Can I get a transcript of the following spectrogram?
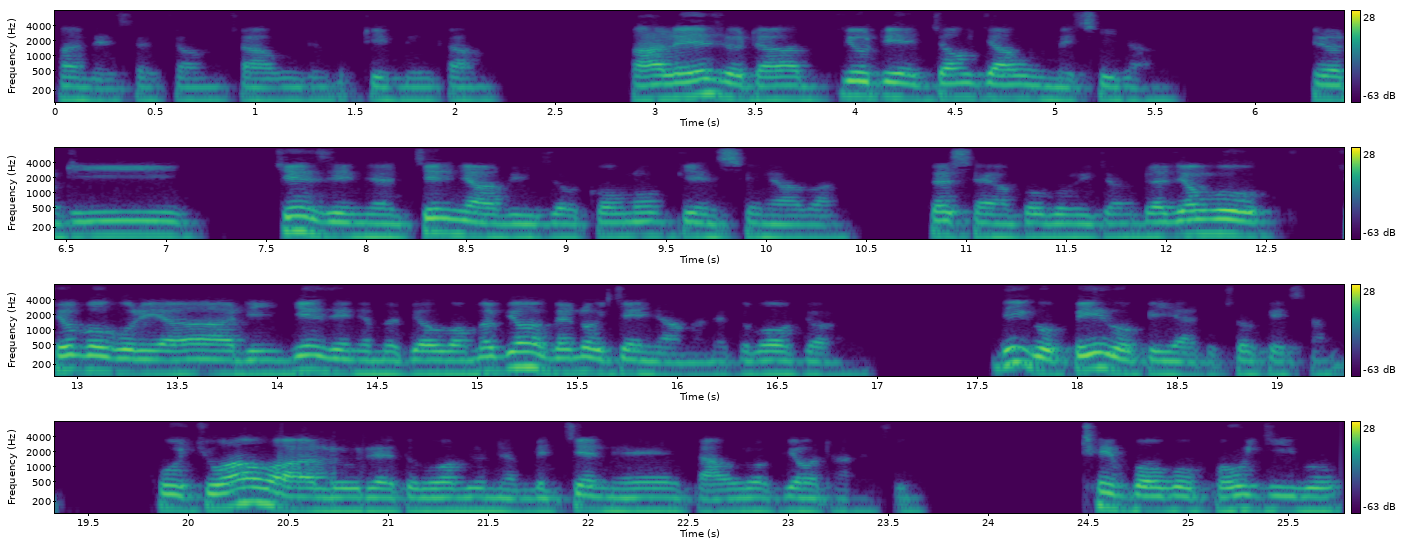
ဖတ်နေဆိုအကြောင်းကြားဘူးလို့ဒီနေကံဘာလဲဆိုတာပြုတ်တဲ့အကြောင်းကြောင်းမရှိတာအဲ့တော့ဒီကျင့်စဉ်နဲ့ကျင့်ကြပြီဆိုအကုန်လုံးပြင်ဆင်ရပါသက်ဆိုင်ရာပုဂ္ဂိုလ်ကြီးကြောင့်ဒါကြောင့်မို့ ကျုပ်ပုဂ္ဂိုလ်တွေကဒီကျင့်စဉ်နဲ့မပြောပါမပြောဘယ်လိုကျင့်ကြမှာလဲသဘောပြောတယ်ဒီကိုပေးကိုပေးရတချို့ကိစ္စကိုကြွားဝါလို့တဲ့သဘောမျိုးနဲ့မကျင့်နဲ့ဒါကိုတော့ပြောထားတယ်ရှိထင်ပေါ်ဖို့ဘုံကြီးဖို့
